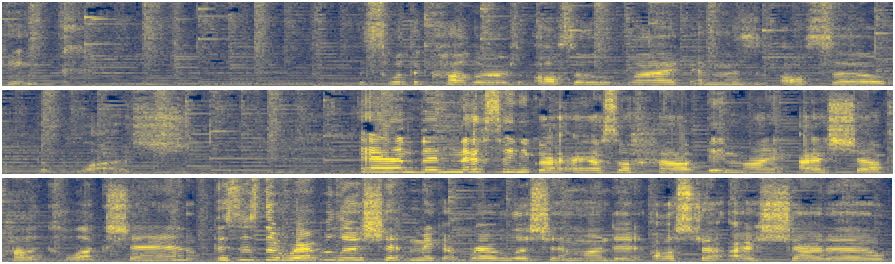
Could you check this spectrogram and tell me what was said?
Pink. This is what the colors also look like, and this is also the blush. And the next thing you guys I also have in my eyeshadow palette collection. This is the Revolution Makeup Revolution London Ultra Eyeshadow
